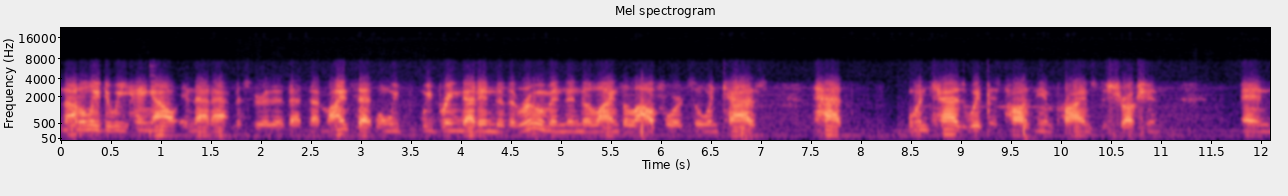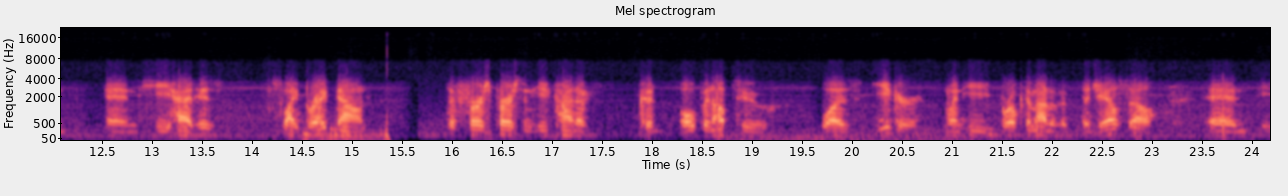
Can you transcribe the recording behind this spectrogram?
not only do we hang out in that atmosphere, that that, that mindset, when we we bring that into the room, and then the lines allow for it. So when Kaz had when Kaz witnessed Hosnian Prime's destruction, and and he had his slight breakdown, the first person he kind of could open up to was Yeager when he broke them out of the, the jail cell, and he,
